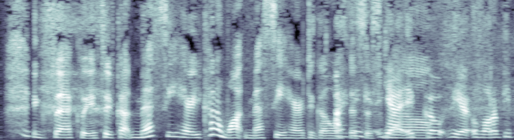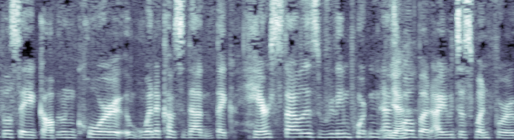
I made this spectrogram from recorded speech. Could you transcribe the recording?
exactly. So you've got messy hair. You kind of want messy hair to go with I this think, as yeah, well. it go. Yeah, a lot of people say goblin core when it comes to that, like hairstyle is really important as Yeah. well. But I just went for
